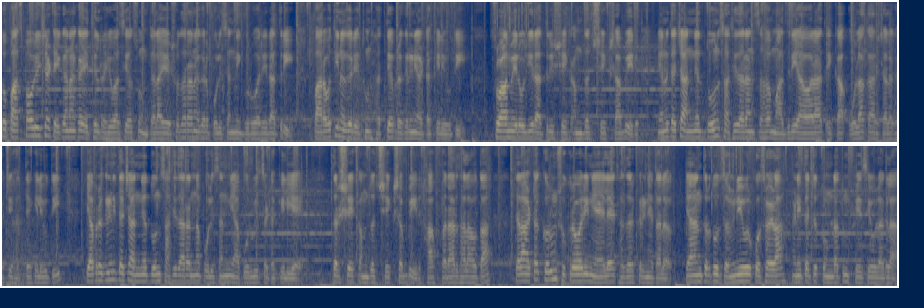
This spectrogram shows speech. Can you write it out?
तो पाचपावलीच्या टेकानाका येथील रहिवासी असून त्याला यशोधरानगर पोलिसांनी गुरुवारी रात्री पार्वतीनगर येथून हत्येप्रकरणी अटक केली होती. सोळा मे रोजी रात्री शेख अमजद शेख शाबीर यानं त्याच्या अन्य दोन साथीदारांसह माजरी आवारात एका ओला कार चालकाची हत्या केली होती. या प्रकरणी त्याच्या अन्य दोन साथीदारांना पोलिसांनी यापूर्वीच अटक केली आहे. तर शेख अमजद शेख शब्बीर हा फरार झाला होता. त्याला अटक करून शुक्रवारी न्यायालयात हजर करण्यात आलं. त्यानंतर तो जमिनीवर कोसळला आणि त्याच्या तोंडातून फेस येऊ लागला.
